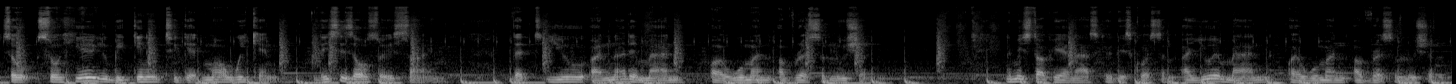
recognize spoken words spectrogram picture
So, so here you're beginning to get more weakened. This is also a sign that you are not a man or a woman of resolution. Let me stop here and ask you this question Are you a man or a woman of resolution?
